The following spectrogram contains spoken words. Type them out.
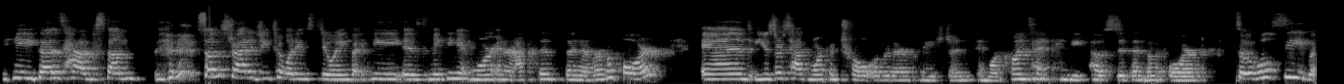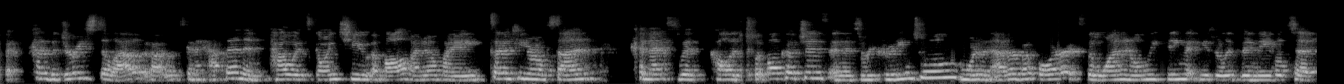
he does have some some strategy to what he's doing, but he is making it more interactive than ever before. And users have more control over their information and more content can be posted than before. So we'll see, but kind of the jury's still out about what's going to happen and how it's going to evolve. I know my 17 year old son connects with college football coaches and it's a recruiting tool more than ever before. It's the one and only thing that he's really been able to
